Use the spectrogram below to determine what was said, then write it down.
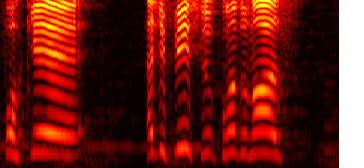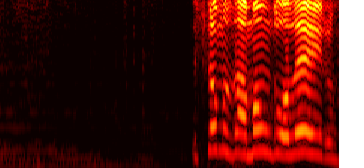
Porque é difícil quando nós estamos na mão do oleiro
